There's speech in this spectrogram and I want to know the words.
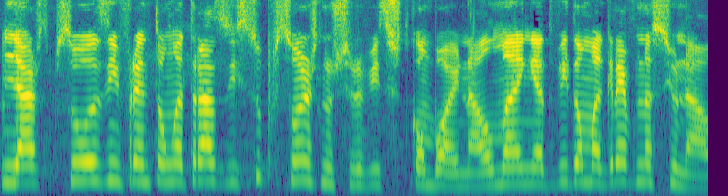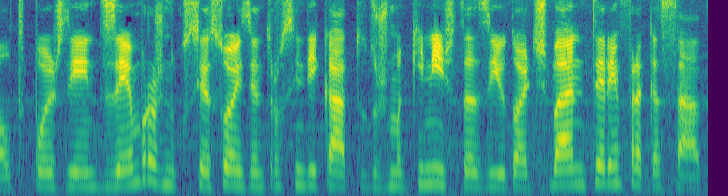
Milhares de pessoas enfrentam atrasos e supressões nos serviços de comboio na Alemanha devido a uma greve nacional, depois de, em dezembro, as negociações entre o Sindicato dos Maquinistas e o Deutsche Bahn terem fracassado.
